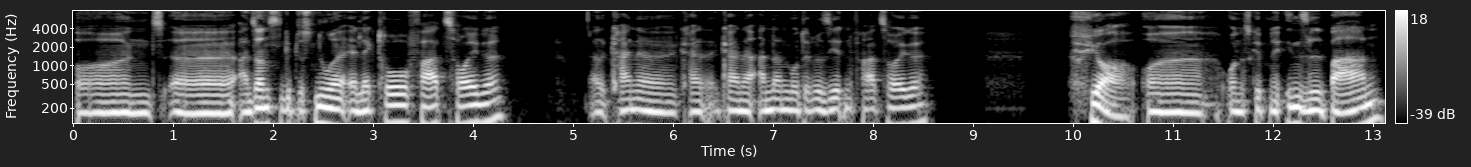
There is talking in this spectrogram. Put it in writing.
Und äh, ansonsten gibt es nur Elektrofahrzeuge, also keine, keine, keine anderen motorisierten Fahrzeuge. Ja, äh, und es gibt eine Inselbahn,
